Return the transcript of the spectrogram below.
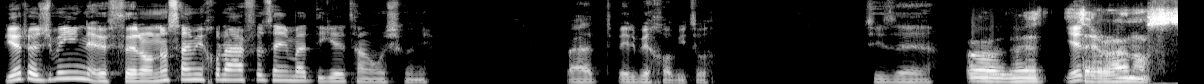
بیا راجب این فرانوس هم خود حرف بزنیم بعد دیگه تمامش کنیم. بعد بری بخوابی تو. چیز آره فرانوس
